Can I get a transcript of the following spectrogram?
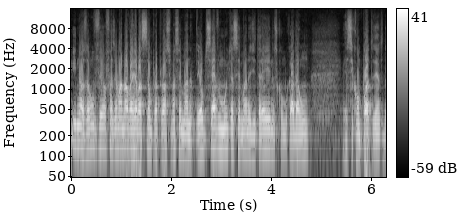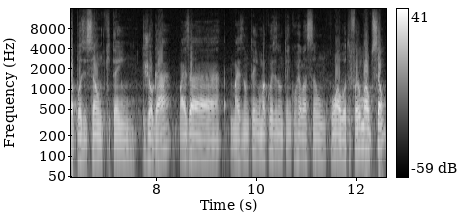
e nós vamos ver, fazer uma nova relação para a próxima semana. Eu observo muito a semana de treinos, como cada um se comporta dentro da posição que tem que jogar, mas, a, mas não tem uma coisa não tem correlação com a outra. Foi uma opção,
